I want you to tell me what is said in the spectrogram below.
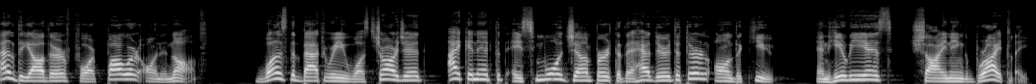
and the other for power on and off. Once the battery was charged, I connected a small jumper to the header to turn on the cube, and here he is, shining brightly.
